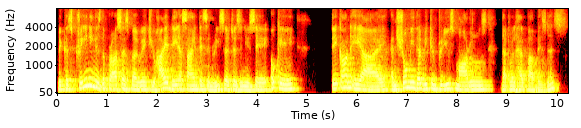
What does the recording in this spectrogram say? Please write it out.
Because training is the process by which you hire data scientists and researchers and you say, okay, take on AI and show me that we can produce models that will help our business.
